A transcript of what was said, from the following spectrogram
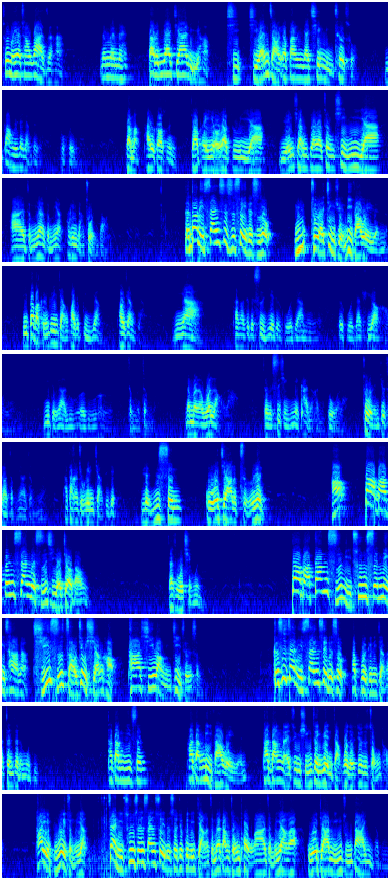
出门要穿袜子哈。那么呢，到人家家里哈，洗洗完澡要帮人家清理厕所。你爸会在讲这个？不会。干嘛？他又告诉你，交朋友要注意啊，与人相交要重信义呀，啊，怎么样怎么样？他跟你讲做人道理。等到你三四十岁的时候，嗯，出来竞选立法委员了，你爸爸可能跟你讲的话就不一样。他会这样讲：“你呀，看到这个世界、这个国家没有？这个国家需要好人，你都要如何如何，怎么怎么。那么呢，我老了，这个事情你也看了很多了，做人就是要怎么样怎么样。他大概就会跟你讲这些人生、国家的责任。好，爸爸分三个时期来教导你，但是我请问。”爸爸当时你出生那刹那，其实早就想好，他希望你继承什么。可是，在你三岁的时候，他不会跟你讲他真正的目的。他当医生，他当立法委员，他当乃至于行政院长或者就是总统，他也不会怎么样。在你出生三岁的时候，就跟你讲了怎么样当总统啊，怎么样啊，国家民族大义，他不会，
